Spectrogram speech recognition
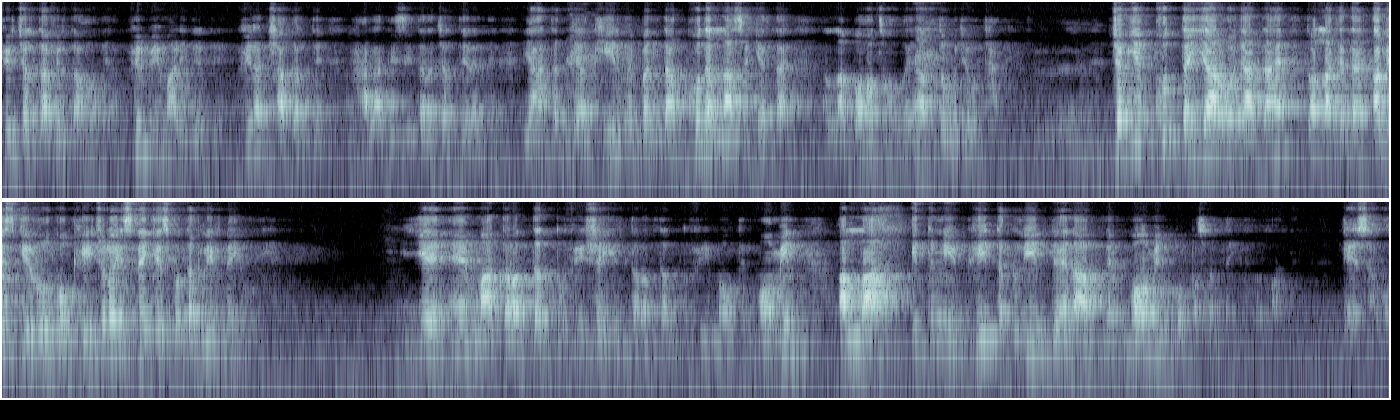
پھر چلتا پھرتا ہو گیا۔ پھر بیماری دیتے پھر اچھا کرتے حالات اسی طرح چلتے رہتے یہاں تک کہ اخیر میں بندہ خود اللہ سے کہتا ہے، اللہ بہت ہو گیا اب تو مجھے اٹھا دے جب یہ خود تیار ہو جاتا ہے تو اللہ کہتا ہے، اب اس کی روح کو کھینچ لو، اس لیے کہ اس کو تکلیف نہیں ہوگی یہ ہے ما تردد فی شیء تردد فی موت المومن۔ اللہ اتنی بھی تکلیف دینا اپنے مومن کو پسند نہیں فرماتا۔ کیسا وہ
